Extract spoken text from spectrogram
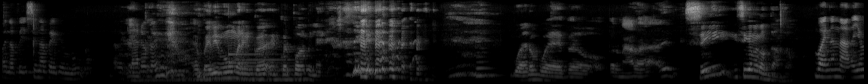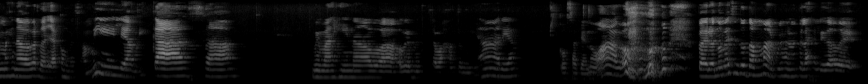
Bueno, pues yo soy una baby boomer. En- baby En baby boomer en, en cuerpo de milenio. bueno, pues, pero, pero nada. Sí, sígueme contando. Bueno, nada, yo me imaginaba, ¿verdad? Ya con mi familia, mi casa. Me imaginaba, obviamente, trabajando en mi área, cosa que no hago. Pero no me siento tan mal, porque realmente la realidad de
